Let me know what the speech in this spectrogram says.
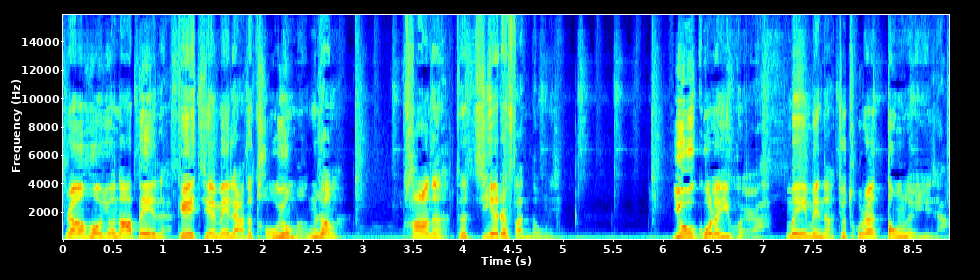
然后又拿被子给姐妹俩的头又蒙上了。他呢则接着翻东西。又过了一会儿啊，妹妹呢就突然动了一下，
